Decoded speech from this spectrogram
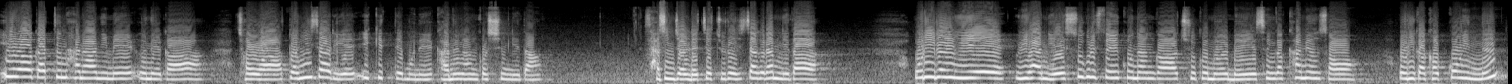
이와 같은 하나님의 은혜가 저와 또한 이 자리에 있기 때문에 가능한 것입니다. 사순절 넷째 주를 시작을 합니다. 우리를 위해 위한 예수 그리스도의 고난과 죽음을 매일 생각하면서 우리가 걷고 있는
